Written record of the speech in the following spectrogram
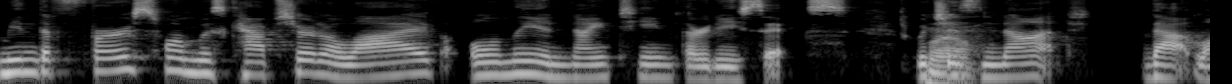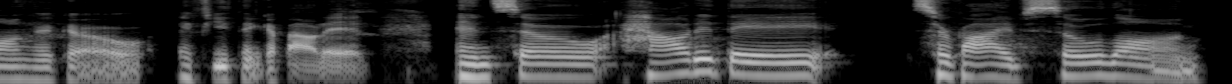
I mean, the first one was captured alive only in 1936, which wow. is not that long ago, if you think about it. And so, how did they survive so long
